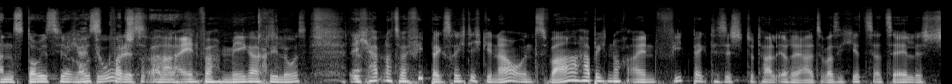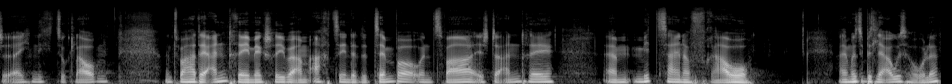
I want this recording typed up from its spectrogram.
an Stories hier ja, rausquatscht. Du, war einfach mega Gott. viel los. Ich habe noch zwei Feedbacks, richtig genau. Und zwar habe ich noch ein Feedback, das ist total irre. Also was ich jetzt erzähle, ist eigentlich nicht zu glauben. Und zwar hat der André mir geschrieben am 18. Dezember. Und zwar ist der André ähm, mit seiner Frau. Also ich muss ein bisschen ausholen.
